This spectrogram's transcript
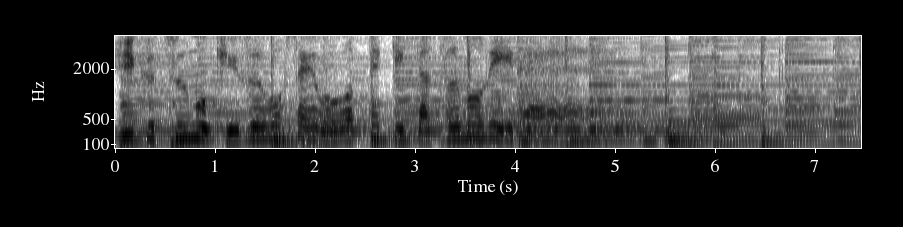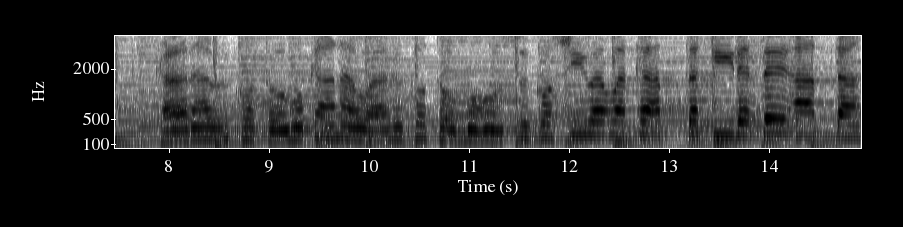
いくつも傷を背負ってきたつもりで叶うことも叶わぬことも少しは分かった。切れてあった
